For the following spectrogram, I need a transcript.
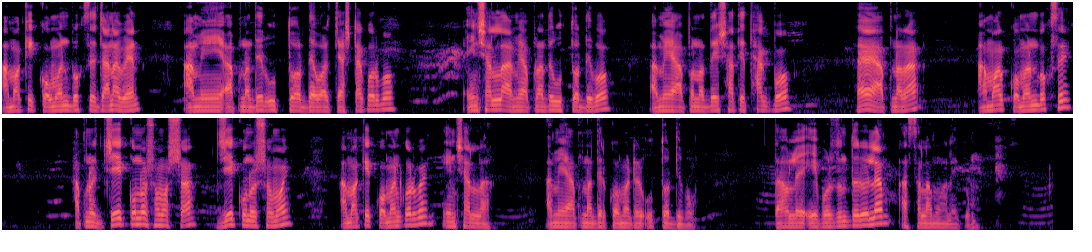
আমাকে কমেন্ট বক্সে জানাবেন। আমি আপনাদের উত্তর দেওয়ার চেষ্টা করব। ইনশাল্লাহ আমি আপনাদের উত্তর দেব। আমি আপনাদের সাথে থাকব। হ্যাঁ আপনারা আমার কমেন্ট বক্সে আপনার যে কোনো সমস্যা, যে কোনো সময় আমাকে কমেন্ট করবেন। ইনশাল্লাহ আমি আপনাদের কমেন্টের উত্তর দেব। তাহলে এ পর্যন্ত রইলাম। আসসালামু আলাইকুম।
